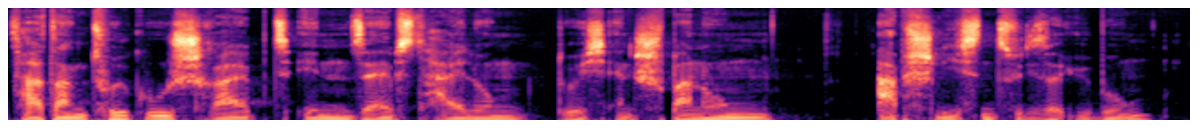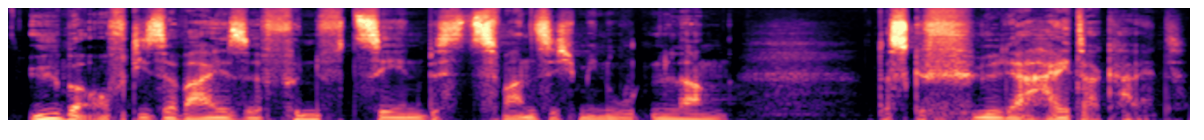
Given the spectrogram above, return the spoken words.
Tatang Tulku schreibt in Selbstheilung durch Entspannung abschließend zu dieser Übung, übe auf diese Weise 15 bis 20 Minuten lang das Gefühl der Heiterkeit.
